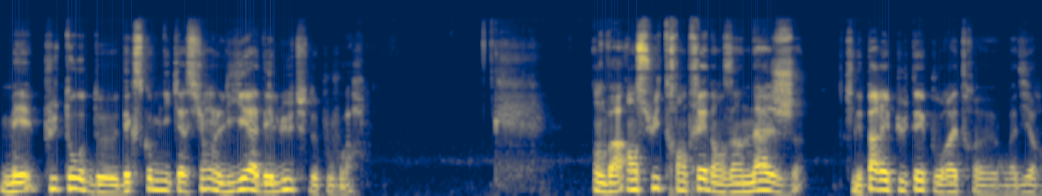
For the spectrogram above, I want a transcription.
mais plutôt d'excommunication liée à des luttes de pouvoir. On va ensuite rentrer dans un âge qui n'est pas réputé pour être, euh, on va dire,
